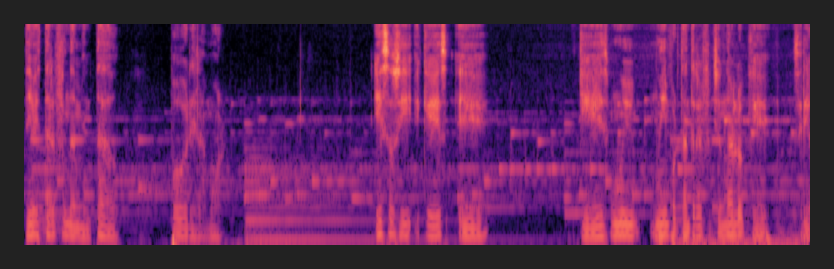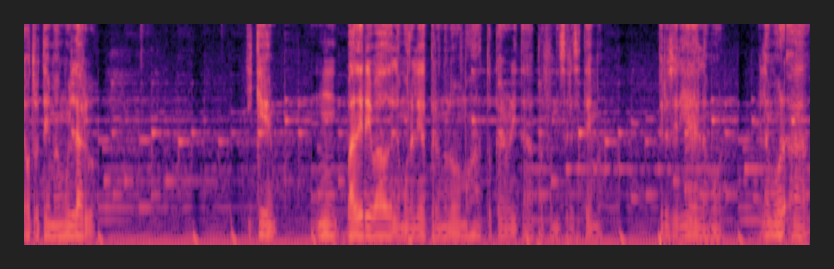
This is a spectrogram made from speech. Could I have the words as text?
Debe estar fundamentado por el amor. Eso sí que es eh, que es muy muy importante reflexionar lo que sería otro tema muy largo y que mm, va derivado de la moralidad, pero no lo vamos a tocar ahorita a profundizar ese tema. Pero sería el amor, el amor a,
